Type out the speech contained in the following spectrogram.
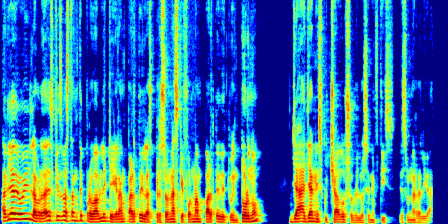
A día de hoy, la verdad es que es bastante probable que gran parte de las personas que forman parte de tu entorno ya hayan escuchado sobre los NFTs. Es una realidad.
